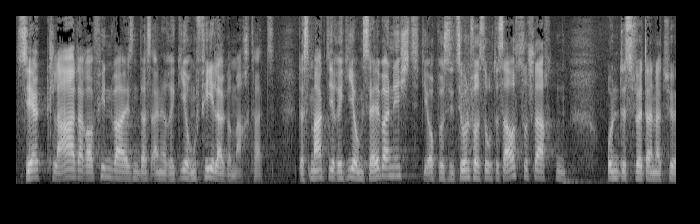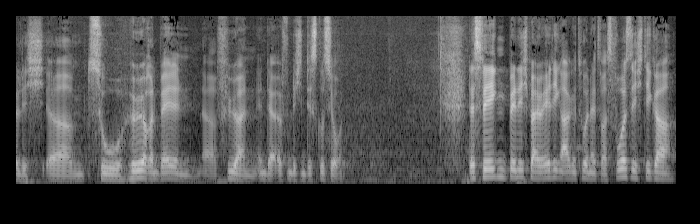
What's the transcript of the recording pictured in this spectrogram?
Sehr klar darauf hinweisen, dass eine Regierung Fehler gemacht hat. Das mag die Regierung selber nicht. Die Opposition versucht es auszuschlachten. Und es wird dann natürlich äh, zu höheren Wellen äh, führen in der öffentlichen Diskussion. Deswegen bin ich bei Ratingagenturen etwas vorsichtiger.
